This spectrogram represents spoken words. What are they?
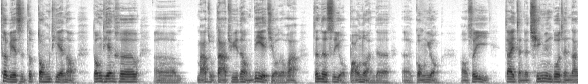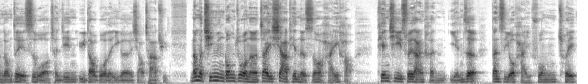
特别是冬冬天哦，冬天喝呃马祖大曲那种烈酒的话，真的是有保暖的呃功用哦，所以。在整个清运过程当中，这也是我曾经遇到过的一个小插曲。那么清运工作呢，在夏天的时候还好，天气虽然很炎热，但是有海风吹，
